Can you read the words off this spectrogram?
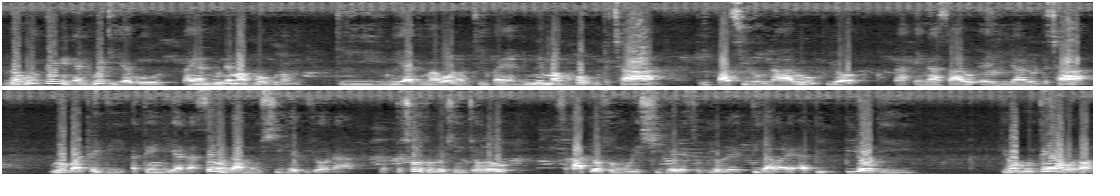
လီဗာပူးအသင်းအနေနဲ့လူဝက်ဒီရက်ကိုဘိုင်ယန်မြူးနစ်မှမဟုတ်ဘူးတော့ဒီနေရာဒီမှာပေါ့နော်ဒီဘိုင်ယန်မြူးနစ်မှမဟုတ်ဘူးတခြားဒီဘာစီလိုနာတို့ပြီးတော့ဒါအင်နာဆာတို့အဟီလာတို့တခြားဥရောပထိပ်သီးအသင်းတွေကဒါစိတ်ဝင်စားမှုရှိခဲ့ပြီးတော့ဒါတချို့ဆိုလို့ရှိရင်ကျွန်တော်တို့ စကားပြောဆိုမှုတွေရှိခဲ့တယ်ဆိုပြီးတော့လည်းသိရပါတယ်အပြီးပြီးတော့ဒီဒီဘာဘူးတင်းရပါတော့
